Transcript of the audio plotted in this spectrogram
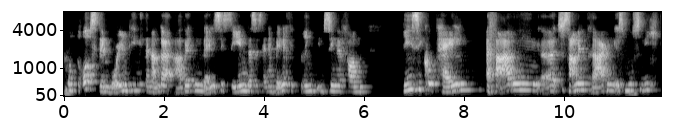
mhm. und trotzdem wollen die miteinander arbeiten, weil sie sehen, dass es einen Benefit bringt im Sinne von Risiko teilen, Erfahrung äh, zusammentragen. Es muss nicht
